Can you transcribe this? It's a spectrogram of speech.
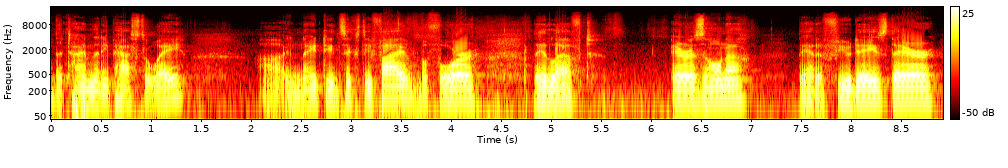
the time that he passed away uh, in 1965 before they left Arizona. They had a few days there,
